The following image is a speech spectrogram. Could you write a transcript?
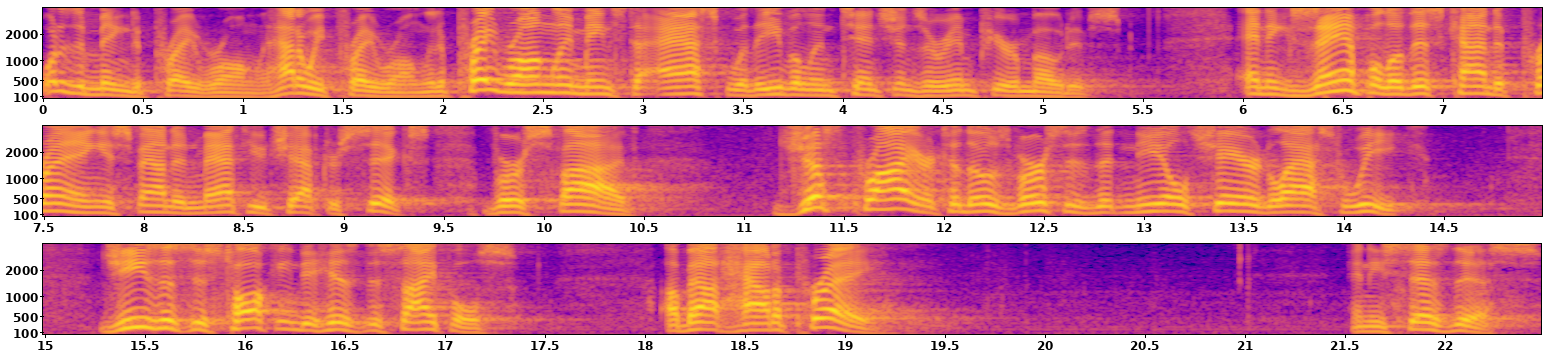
What does it mean to pray wrongly? How do we pray wrongly? To pray wrongly means to ask with evil intentions or impure motives. An example of this kind of praying is found in Matthew chapter 6, verse 5. Just prior to those verses that Neil shared last week, Jesus is talking to his disciples about how to pray. And he says this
